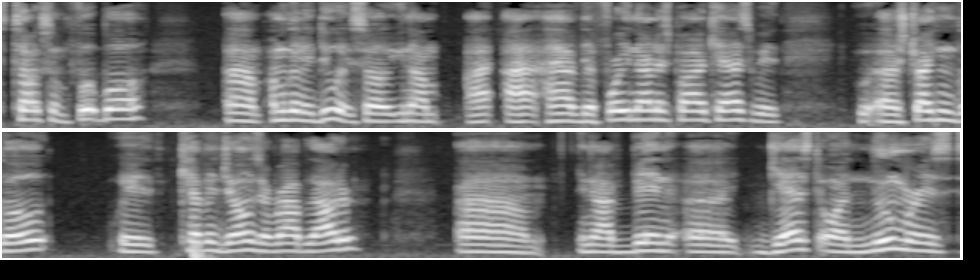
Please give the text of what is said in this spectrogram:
to talk some football, um, I'm gonna do it. So you know, I'm, i I have the 49ers podcast with uh, Striking Gold with Kevin Jones and Rob Louder. Um, you know, I've been a guest on numerous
